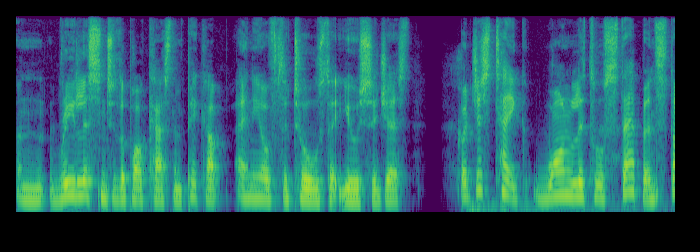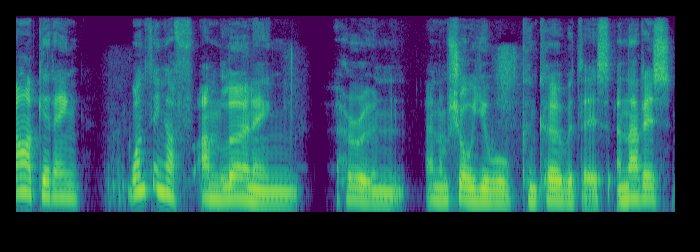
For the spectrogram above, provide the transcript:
and re-listen to the podcast and pick up any of the tools that you suggest. But just take one little step and start getting, one thing i am learning, Haroon, and I'm sure you will concur with this, and that is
